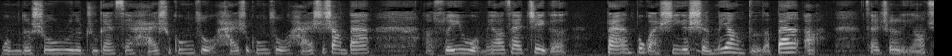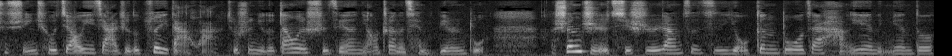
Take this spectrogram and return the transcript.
我们的收入的主干线还是工作，还是工作，还是上班啊。所以我们要在这个班，不管是一个什么样子的班啊，在这里要去寻求交易价值的最大化，就是你的单位时间，你要赚的钱比别人多，升职其实让自己有更多在行业里面的。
